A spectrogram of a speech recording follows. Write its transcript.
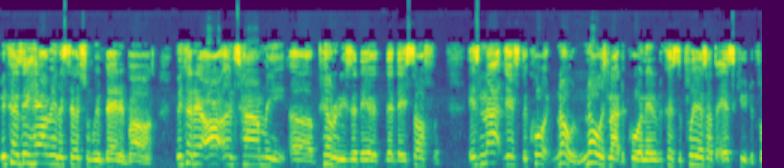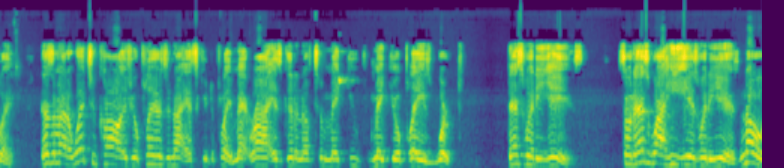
because they have interception with batted balls, because there are untimely uh, penalties that they that they suffer. It's not just the court. No, no, it's not the coordinator because the players have to execute the play. Doesn't matter what you call if your players do not execute the play. Matt Ryan is good enough to make you make your plays work. That's what he is. So that's why he is what he is. No,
